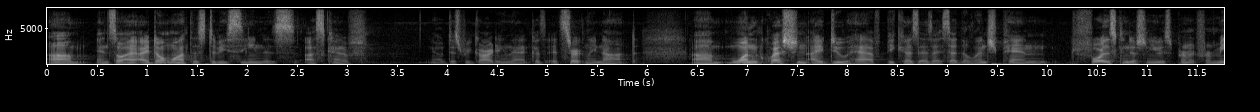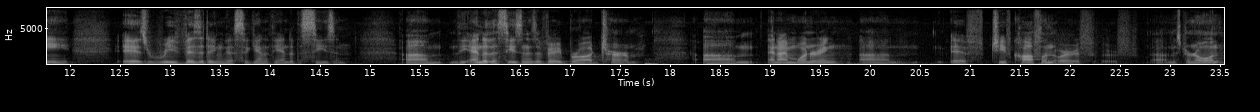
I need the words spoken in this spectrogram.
Um, and so I, I, don't want this to be seen as us kind of, you know, disregarding that because it's certainly not. Um, one question I do have, because as I said, the linchpin for this conditional use permit for me is revisiting this again at the end of the season. Um, the end of the season is a very broad term. Um, and I'm wondering um, if Chief Coughlin or if, if uh, Mr. Nolan,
